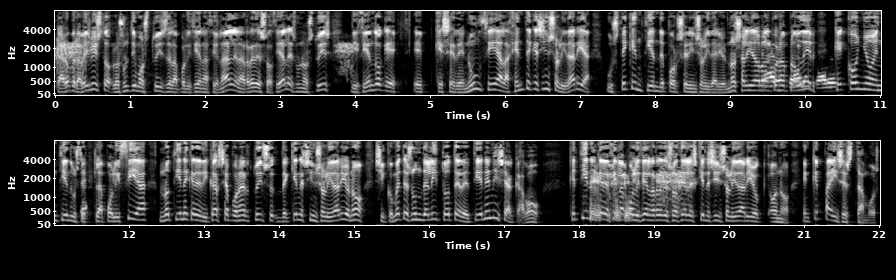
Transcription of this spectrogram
Claro, pero ¿habéis visto los últimos tweets de la Policía Nacional en las redes sociales? Unos tweets diciendo que, eh, que se denuncie a la gente que es insolidaria. ¿Usted qué entiende por ser insolidario? ¿No salir al balcón claro, a aplaudir? Claro. ¿Qué coño entiende usted? La policía no tiene que dedicarse a poner tweets de quién es insolidario, no. Si cometes un delito, te detienen y se acabó. ¿Qué tiene que decir la policía en las redes sociales quién es insolidario o no? ¿En qué país estamos?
